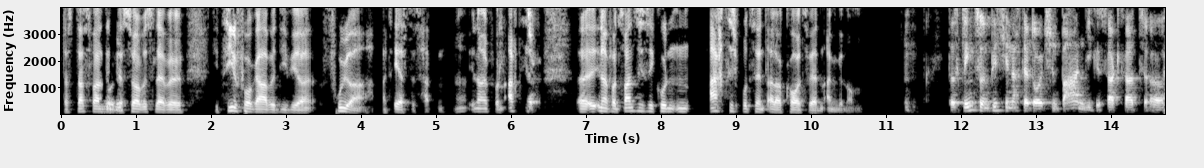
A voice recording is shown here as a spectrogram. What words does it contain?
Das, das war so mhm. der Service-Level, die Zielvorgabe, die wir früher als erstes hatten. Ne? Innerhalb von 80, äh, innerhalb von 20 Sekunden 80 Prozent aller Calls werden angenommen. Das klingt so ein bisschen nach der Deutschen Bahn, die gesagt hat, äh,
